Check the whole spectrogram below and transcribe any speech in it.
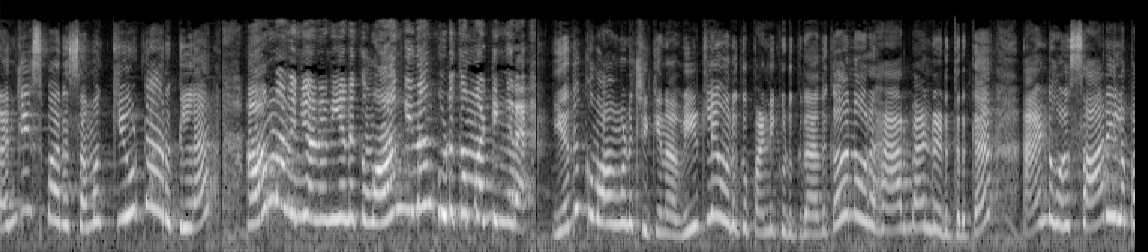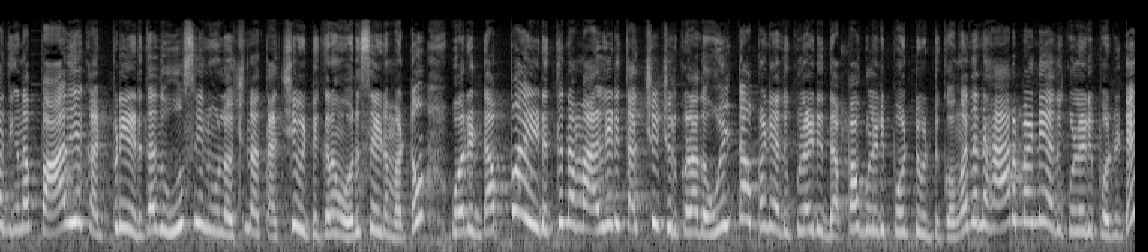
சிக்கி பாரு செம கியூட்டா இருக்குல்ல? ஆமா வினியா நீ எனக்கு வாங்கி தான் கொடுக்க மாட்டேங்கிற. எதுக்கு வாங்கணும் சிக்கி? நான் வீட்லயே உனக்கு பண்ணி கொடுக்குறேன். அதுக்காக நான் ஒரு ஹேர் பேண்ட் எடுத்திருக்கேன். அண்ட் ஒரு சாரியில் பார்த்தீங்கன்னா பாதியை கட் பண்ணி எடுத்து அது ஊசி நூலை வச்சு நான் தச்சு விட்டுக்கிறேன். ஒரு சைடு மட்டும். ஒரு டப்பா எடுத்து நம்ம ஆல்ரெடி தச்சு வச்சிருக்கோம் அதை உல்டா பண்ணி அதுக்குள்ளாடி டப்பாக்குள்ளாடி போட்டு விட்டுக்கோங்க. தென் ஹேர் பேண்டையும் அதுக்குள்ளாடி போட்டுட்டு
